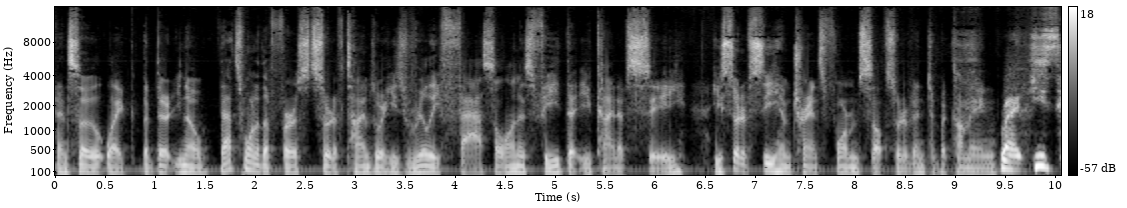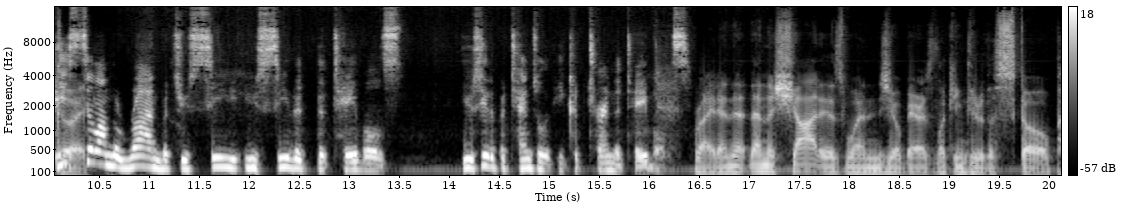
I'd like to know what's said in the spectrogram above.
And so, like, but there, you know, that's one of the first sort of times where he's really facile on his feet that you kind of see you sort of see him transform himself sort of into becoming right. He's good. he's still on the run, but you see you see that the tables you see the potential that he could turn the tables. Right, and th- then the shot is when Joubert is looking through the scope,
